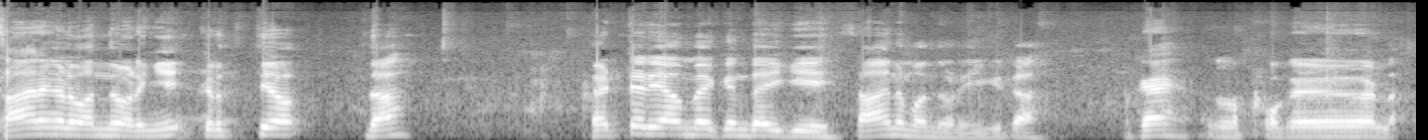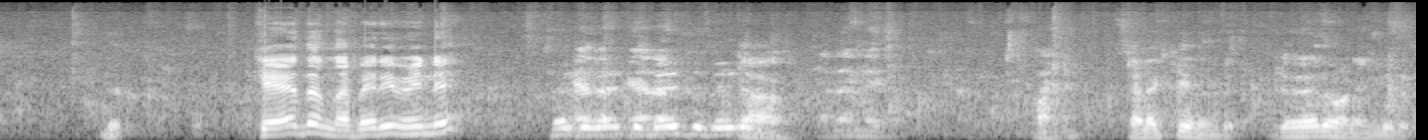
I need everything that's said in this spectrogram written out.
സാധനങ്ങൾ വന്നു തുടങ്ങി. കൃത്യം ഇതാ എട്ടരയാകുമ്പോഴേക്ക് എന്തായിക്ക്? സാധനം വന്നു തുടങ്ങി കേട്ടാ. ഓക്കെ നല്ല പുകയുള്ള കേതെന്നാ പേര് മീന്? ആ. ഇത് ഏത് വേണമെങ്കിലും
